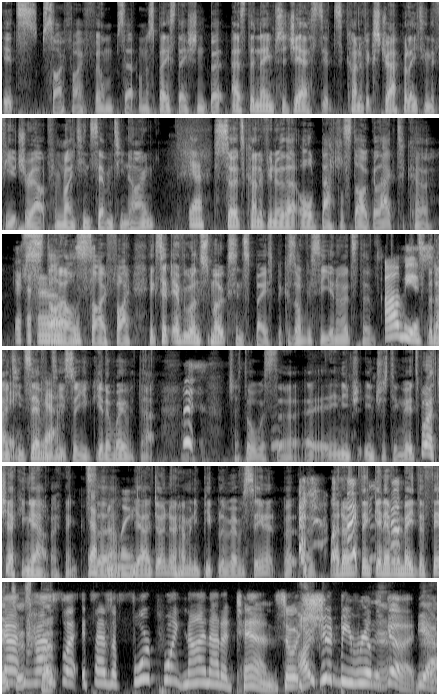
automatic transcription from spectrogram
It's sci-fi film set on a space station, but as the name suggests, it's kind of extrapolating the future out from 1979. Yeah. So it's kind of you know that old Battlestar Galactica Yeah. style sci-fi, except everyone smokes in space because obviously you know it's the it's Obviously, the 1970s, yeah. so you can get away with that. Which I thought was uh, an in- interesting. It's worth checking out. I think. So, Definitely. yeah, I don't know how many people have ever seen it, but I, I don't think it ever made the Yeah, theaters. it has but like it has a 4.9 out of 10 so it I- should be really yeah, good yeah.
